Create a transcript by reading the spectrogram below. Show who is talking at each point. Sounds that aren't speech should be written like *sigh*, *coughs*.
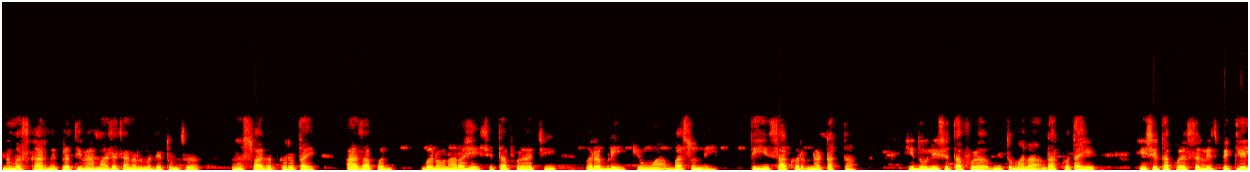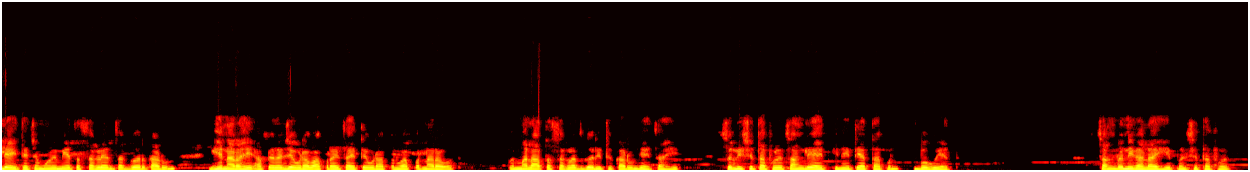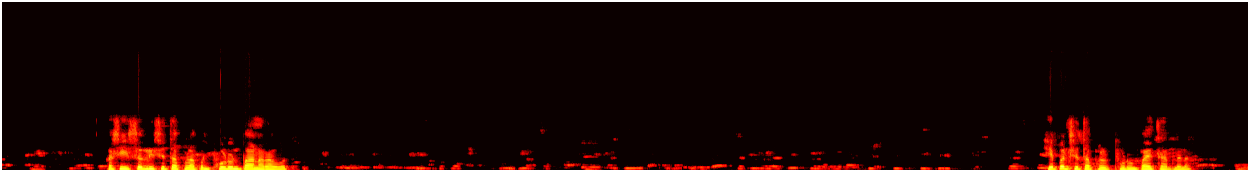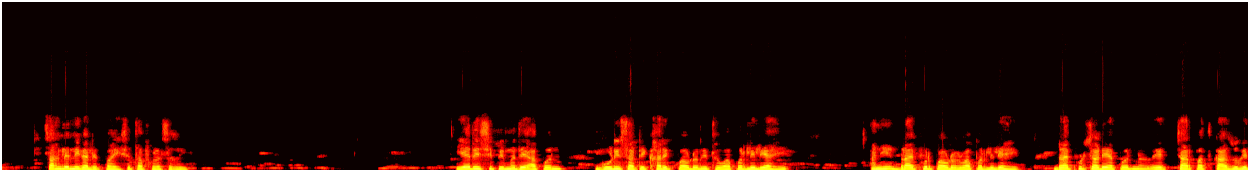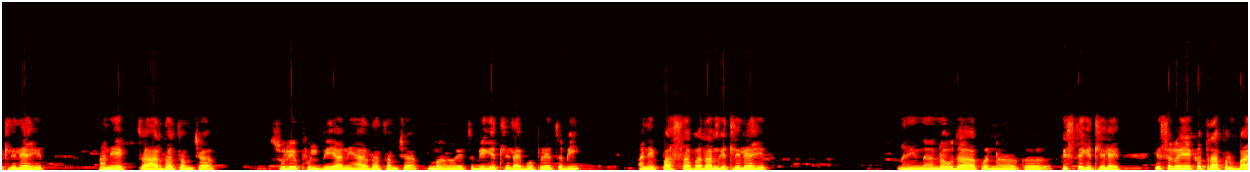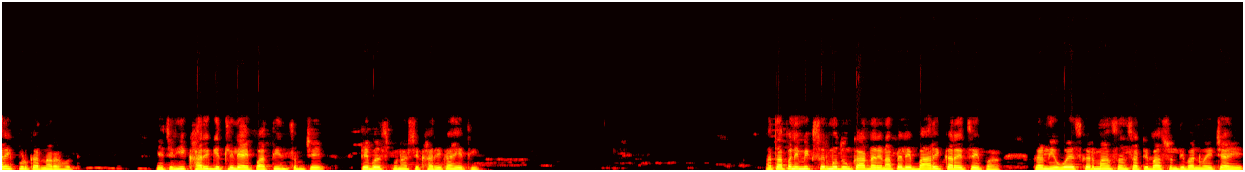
Speaker 1: नमस्कार मी प्रतिभा. माझ्या चॅनलमध्ये तुमचं स्वागत करत आहे. आज आपण बनवणार आहे सीताफळाची रबडी किंवा बासुंदी. तीही साखर न टाकता. ही दोन्ही सीताफळं मी तुम्हाला दाखवत आहे. ही सीताफळं सगळीच पिकलेली आहे. त्याच्यामुळे मी आता सगळ्यांचा गर काढून घेणार आहे. आपल्याला जेवढा वापरायचा आहे तेवढा आपण वापरणार आहोत. पण मला आता सगळाच गर इथं काढून घ्यायचा आहे. सगळी सीताफळं चांगली आहेत की नाही ते आता आपण बघूयात. चांगलं निघालं आहे हे पण सीताफळ. अशी सगळी सीताफळ आपण फोडून पाहणार आहोत. हे पण सीताफळ फोडून पाहायचं आहे आपल्याला. चांगले निघालेत पाहिजे सीताफळ सगळी. या रेसिपीमध्ये आपण गोडीसाठी खारीक पावडर इथं वापरलेली आहे. आणि ड्रायफ्रूट पावडर वापरलेली आहे. ड्रायफ्रूटसाठी आपण एक चार पाच काजू घेतलेले आहेत. आणि एक च- अर्धा चमचा सूर्यफूल बी आणि अर्धा चमचा म याचं बी घेतलेलं आहे भोपळ्याचं बी. आणि एक पाच सहा बदाम घेतलेले आहेत. आणि न नऊदा आपण क- पिस्ते घेतलेले आहेत. हे सगळे एकत्र आपण बारीक पूड करणार आहोत. याची ही खारीक घेतलेली आहे पा तीन चमचे टेबल स्पून अशी खारीक आहे ती. आता आपण हे मिक्सरमधून काढणार आहे आपल्याला हे बारीक करायचं आहे पहा. कारण हे वयस्कर माणसांसाठी बासुंदी बनवायची आहे.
